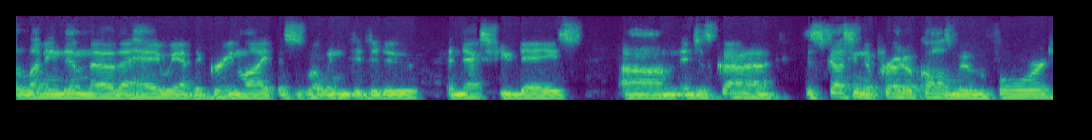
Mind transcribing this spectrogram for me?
letting them know that hey we have the green light this is what we needed to do the next few days um, and just kind of discussing the protocols moving forward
